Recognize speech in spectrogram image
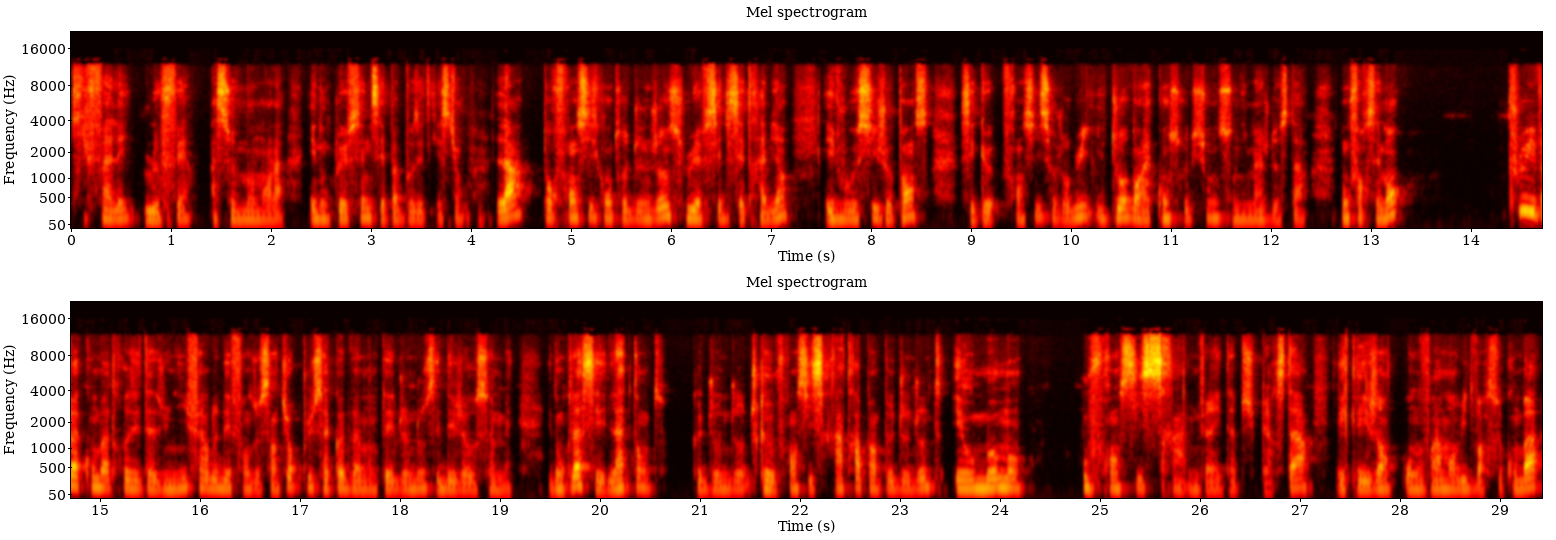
qu'il fallait le faire à ce moment-là. Et donc l'UFC ne s'est pas posé de questions. Là, pour Francis contre John Jones, l'UFC le sait très bien, et vous aussi, je pense, c'est que Francis, aujourd'hui, il toujours dans la construction de son image de star. Donc forcément, plus il va combattre aux États-Unis, faire de défense de ceinture, plus sa cote va monter. John Jones est déjà au sommet. Et donc là, c'est l'attente que, John Jones, que Francis rattrape un peu John Jones. Et au moment où Francis sera une véritable superstar et que les gens ont vraiment envie de voir ce combat,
